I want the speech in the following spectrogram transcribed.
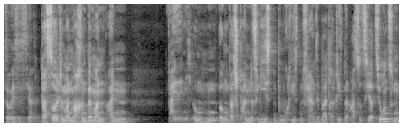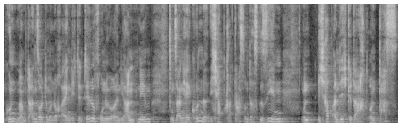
So ist es ja. Das sollte man machen, wenn man einen, weiß ich nicht, irgendein, irgendwas Spannendes liest, ein Buch liest, einen Fernsehbeitrag liest, eine Assoziation zu einem Kunden haben. Dann sollte man doch eigentlich den Telefonhörer in die Hand nehmen und sagen, hey Kunde, ich habe gerade das und das gesehen und ich habe an dich gedacht und das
